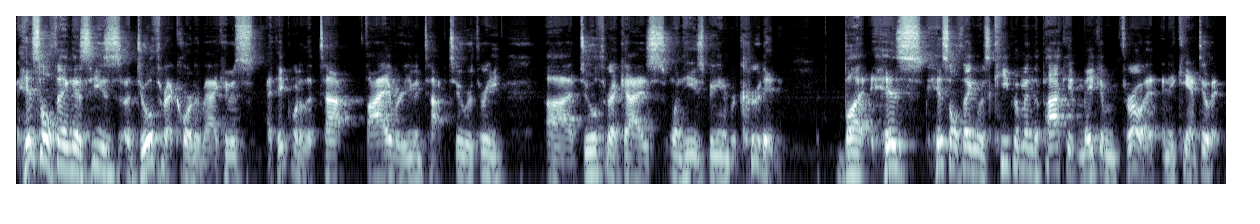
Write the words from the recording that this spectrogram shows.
his whole thing is he's a dual threat quarterback. He was, I think, one of the top five or even top two or three uh, dual threat guys when he's being recruited. But his his whole thing was keep him in the pocket, make him throw it, and he can't do it.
